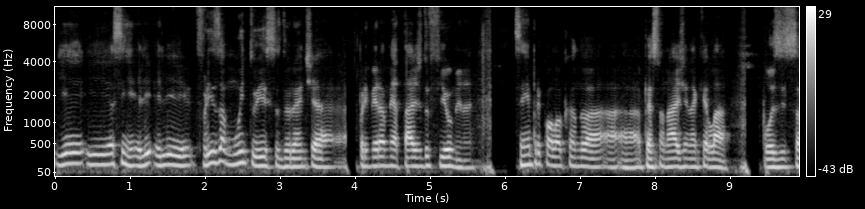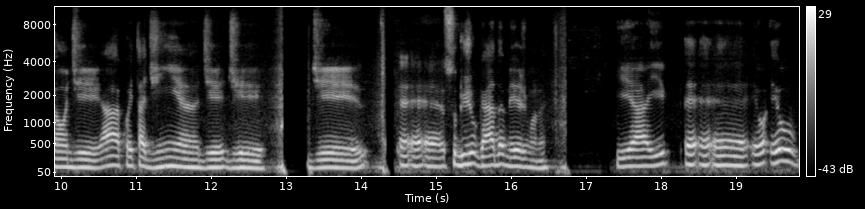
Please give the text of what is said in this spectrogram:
e, e assim, ele, ele frisa muito isso durante a, primeira metade do filme, né? Sempre colocando a, a, a personagem naquela posição de ah, coitadinha, de, de, de é, é, é subjugada mesmo, né? E aí é, é, é, eu, eu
